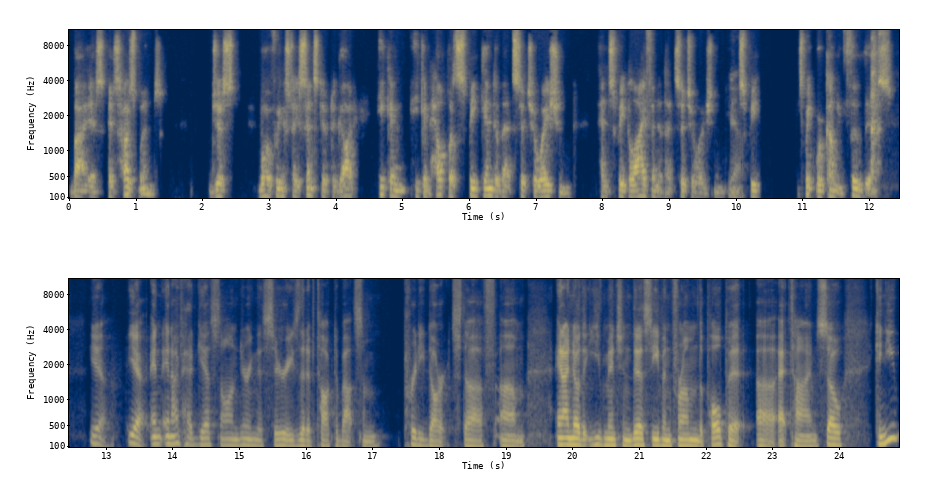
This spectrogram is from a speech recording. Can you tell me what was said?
by as as husbands, just well, if we can stay sensitive to God, He can He can help us speak into that situation and speak life into that situation yeah. and speak speak we're coming through this yeah yeah and and i've had guests on during this series that have talked about some pretty dark stuff um and i know that you've mentioned this even from the pulpit uh, at times. So can you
